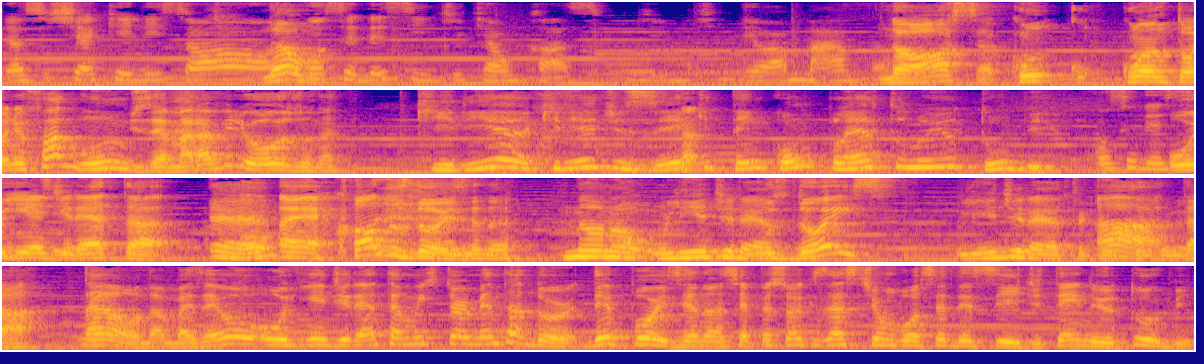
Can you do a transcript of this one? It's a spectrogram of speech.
Eu assisti aquele só Não. Você Decide, que é um clássico, gente. Eu amava. Nossa, com, com, com Antônio Fagundes, é maravilhoso, né? Queria, queria dizer que tem completo no YouTube. Você Decide. O Linha Direta. É. é qual dos dois, Renan? Não, não, o Linha Direta. Os dois? Linha Direta que eu Ah, procurei. tá. Não, não, mas aí o, o Linha Direta é muito tormentador. Depois, Renan, se a pessoa quiser assistir um Você Decide, tem no YouTube?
